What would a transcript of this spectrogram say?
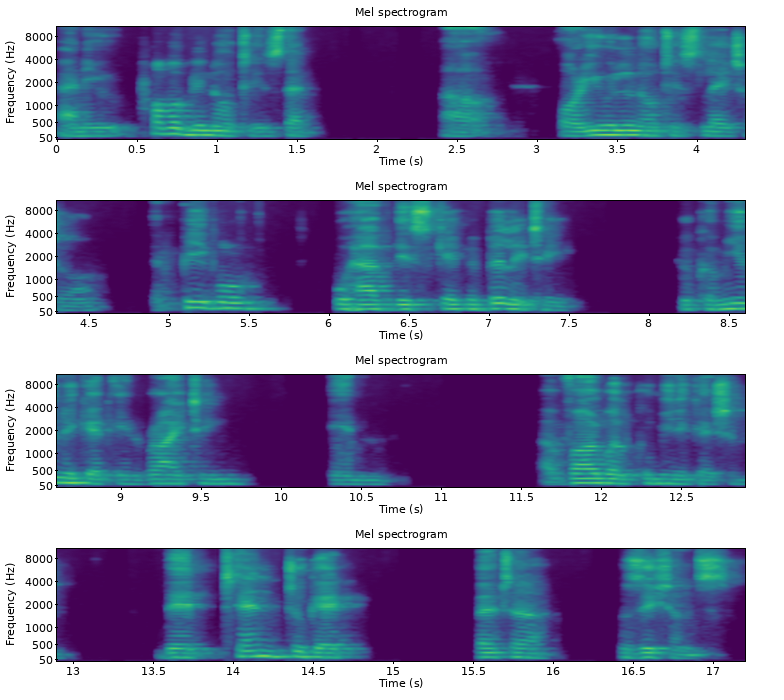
And you probably notice that, uh, or you will notice later on, that people who have this capability to communicate in writing, in uh, verbal communication, they tend to get better positions.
